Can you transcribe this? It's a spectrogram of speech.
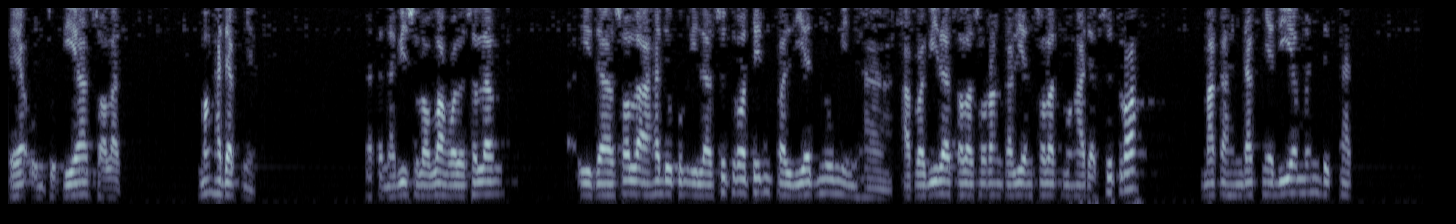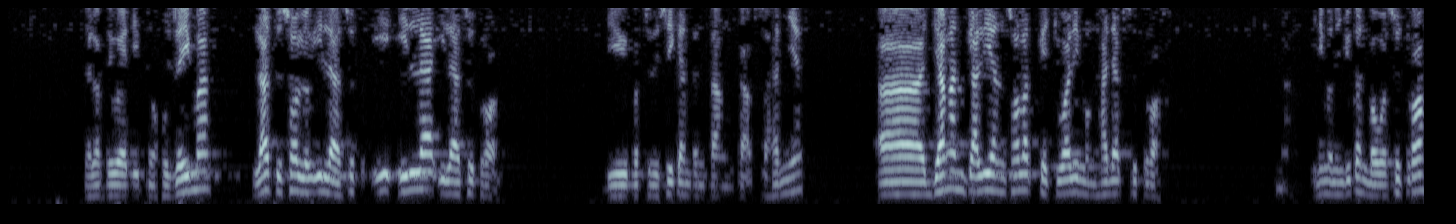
ya, untuk dia sholat menghadapnya. Kata Nabi Shallallahu Alaihi Wasallam, Ida sholat ahadukum ila sutratin falyadnu minha. Apabila salah seorang kalian sholat menghadap sutrah, maka hendaknya dia mendekat Dalam riwayat Ibnu Huzaimah, la tusallu illa sut illa ila sutra. Diperselisihkan tentang keabsahannya. Uh, jangan kalian sholat kecuali menghadap sutra. Nah, ini menunjukkan bahwa sutra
